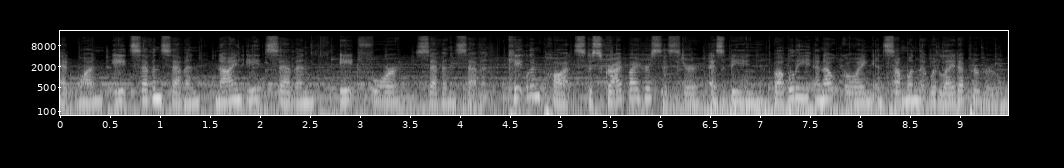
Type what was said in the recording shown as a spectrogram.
at 1 877 987 8477. Caitlin Potts, described by her sister as being bubbly and outgoing and someone that would light up a room.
